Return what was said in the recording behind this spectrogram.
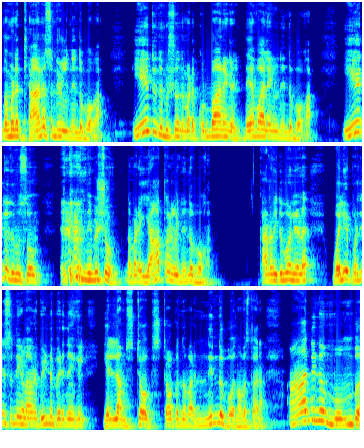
നമ്മുടെ ധ്യാന സെന്ററുകളിൽ നിന്നു പോകാം. ഏതു നിമിഷവും നമ്മുടെ കുർബാനകൾ ദേവാലയങ്ങളിൽ നിന്നു പോകാം. ഏതു ദിവസവും നിമിഷവും നമ്മുടെ യാത്രകളിൽ നിന്ന് പോകാം. കാരണം ഇതുപോലെയുള്ള വലിയ പ്രതിസന്ധികളാണ് വീണ്ടും വരുന്നതെങ്കിൽ എല്ലാം സ്റ്റോപ്പ് സ്റ്റോപ്പ് എന്ന് പറഞ്ഞ് നിന്നു പോകുന്ന അവസ്ഥ വരാം. അതിനു മുമ്പ്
